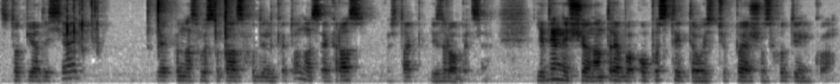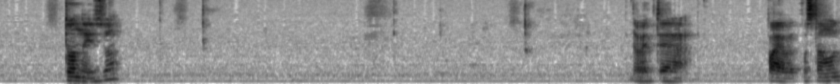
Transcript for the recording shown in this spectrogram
150, як у нас висота сходинки, то у нас якраз ось так і зробиться. Єдине, що нам треба опустити ось цю першу сходинку донизу. Давайте Pilot поставимо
